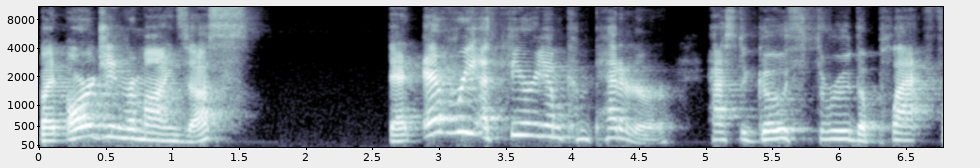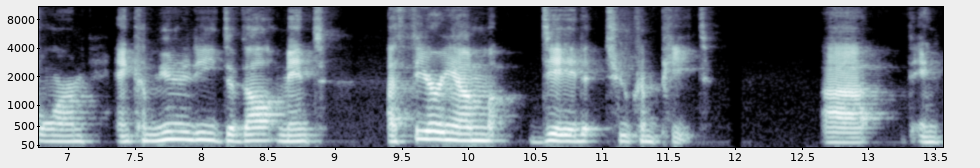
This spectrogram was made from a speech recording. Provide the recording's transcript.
But Arjun reminds us that every Ethereum competitor has to go through the platform and community development Ethereum did to compete uh, in,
